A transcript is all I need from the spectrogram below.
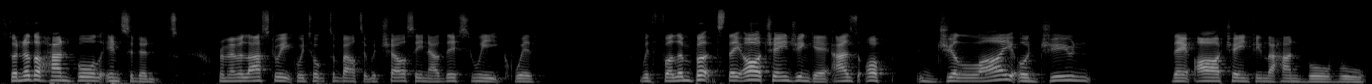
So another handball incident. Remember last week we talked about it with Chelsea. Now this week with with Fulham, but they are changing it as of July or June. They are changing the handball rule.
